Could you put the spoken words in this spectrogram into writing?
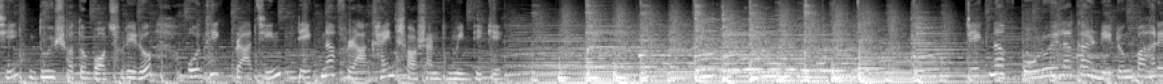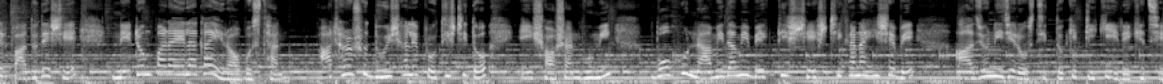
চলেছি দুই শত বছরেরও অধিক প্রাচীন টেকনাফ রাখাইন শ্মশান ভূমির দিকে। টেকনাফ পৌর এলাকার নেটং পাহাড়ের পাদদেশে নেটংপাড়া এলাকায় এর অবস্থান। আঠারোশো দুই সালে প্রতিষ্ঠিত এই শ্মশানভূমি বহু নামি দামি ব্যক্তির শেষ ঠিকানা হিসেবে আজও নিজের অস্তিত্বকে টিকিয়ে রেখেছে।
